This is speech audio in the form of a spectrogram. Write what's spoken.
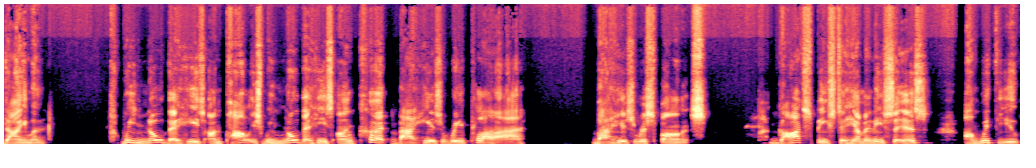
diamond. We know that he's unpolished. We know that he's uncut by his reply, by his response. God speaks to him and he says, I'm with you.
